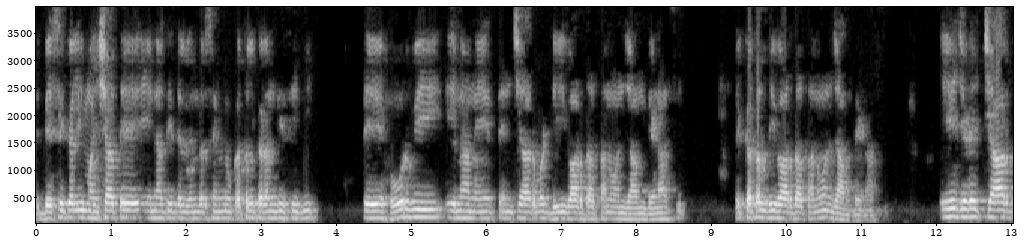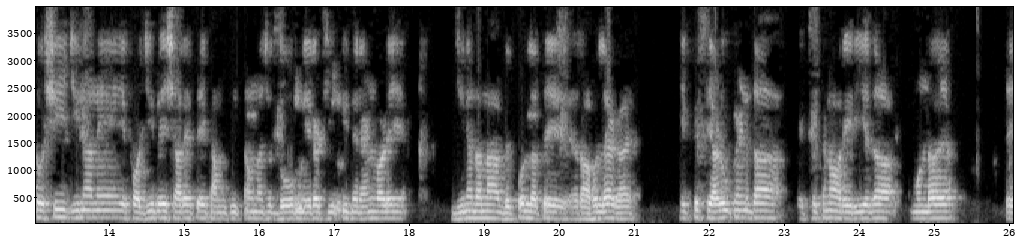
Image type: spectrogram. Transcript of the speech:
ਤੇ ਬੇਸਿਕਲੀ ਮਨਸ਼ਾ ਤੇ ਇਹਨਾਂ ਦੀ ਦਲਵਿੰਦਰ ਸਿੰਘ ਨੂੰ ਕਤਲ ਕਰਨ ਦੀ ਸੀਗੀ ਤੇ ਹੋਰ ਵੀ ਇਹਨਾਂ ਨੇ ਤਿੰਨ ਚਾਰ ਵੱਡੀ ਵਾਰਦਾਤਾਂ ਨੂੰ ਅੰਜਾਮ ਦੇਣਾ ਸੀ ਤੇ ਕਤਲ ਦੀ ਵਾਰਦਾਤਾਂ ਨੂੰ ਅੰਜਾਮ ਦੇਣਾ ਸੀ। ਇਹ ਜਿਹੜੇ ਚਾਰ ਦੋਸ਼ੀ ਜਿਨ੍ਹਾਂ ਨੇ ਇਹ ਫੌਜੀ ਦੇ ਇਸ਼ਾਰੇ ਤੇ ਕੰਮ ਕੀਤਾ ਉਹਨਾਂ ਚੋਂ ਦੋ ਮੇਰਠ ਯੂਪੀ ਦੇ ਰਹਿਣ ਵਾਲੇ ਹੈ, ਜਿਨ੍ਹਾਂ ਦਾ ਨਾਮ ਵਿਪੁਲ ਅਤੇ ਰਾਹੁਲ ਹੈਗਾ ਹੈ। ਇੱਕ ਸਿਆੜੂ ਪਿੰਡ ਦਾ ਇੱਥੇ ਘਨੌਰ ਏਰੀਏ ਦਾ ਮੁੰਡਾ ਆ ਤੇ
